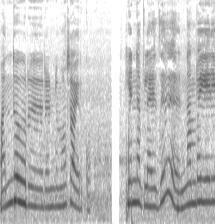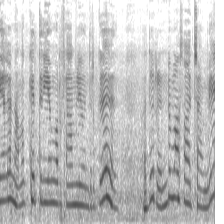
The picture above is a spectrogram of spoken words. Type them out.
வந்து ஒரு ரெண்டு மாசம் ஆயிருக்கும். என்ன பிள்ளை இது? நம்ம ஏரியால நமக்கே தெரியாம ஒரு ஃபேமிலி வந்திருக்கு. அது ரெண்டு மாசம் ஆச்சாமே?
